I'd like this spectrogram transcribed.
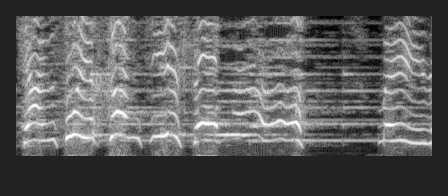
千岁喊几声，没人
